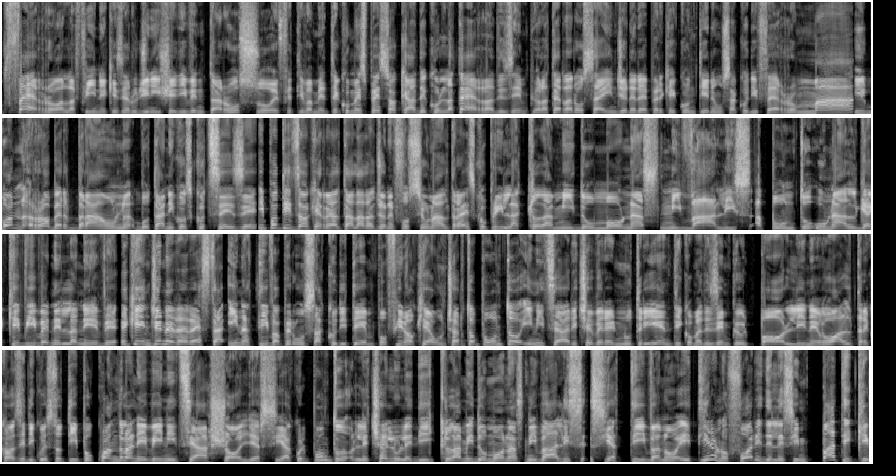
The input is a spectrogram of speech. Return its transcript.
ferro alla fine, che si arrugginisce e diventa rosso effettivamente, come spesso accade con la terra ad esempio. La terra rossa è in genere perché contiene un sacco di ferro, ma il buon Robert Brown, botanico scozzese, ipotizzò che in realtà la ragione fosse un'altra e scoprì la Chlamydomonas nivalis, appunto un'alga che vive nella neve e che in genere resta inattiva per un sacco di tempo fino a che a un certo punto inizia a ricevere nutrienti come ad esempio il polline o altre cose di questo tipo quando la neve inizia a sciogliersi. A quel quel punto le cellule di Chlamydomonas nivalis si attivano e tirano fuori delle simpatiche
